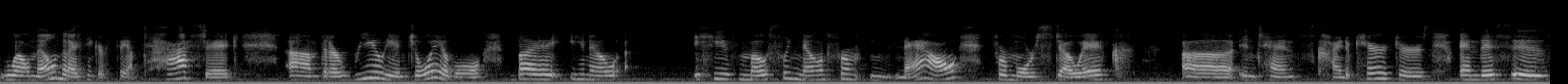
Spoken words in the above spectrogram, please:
well known that I think are fantastic, um, that are really enjoyable. But you know, he's mostly known for now for more stoic uh, intense kind of characters, and this is,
